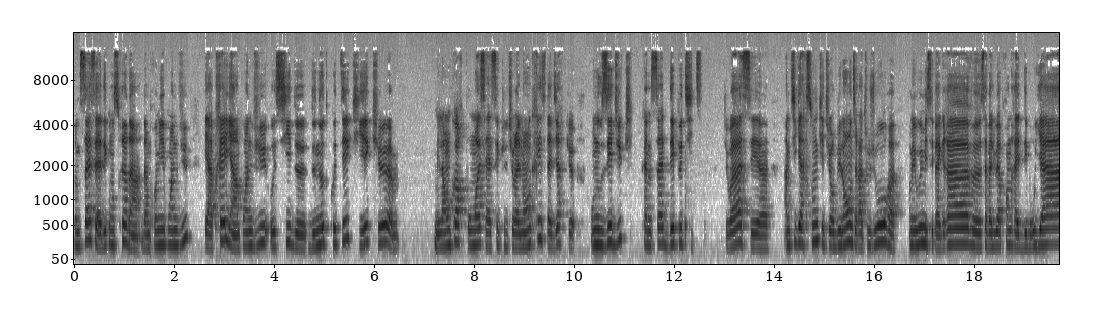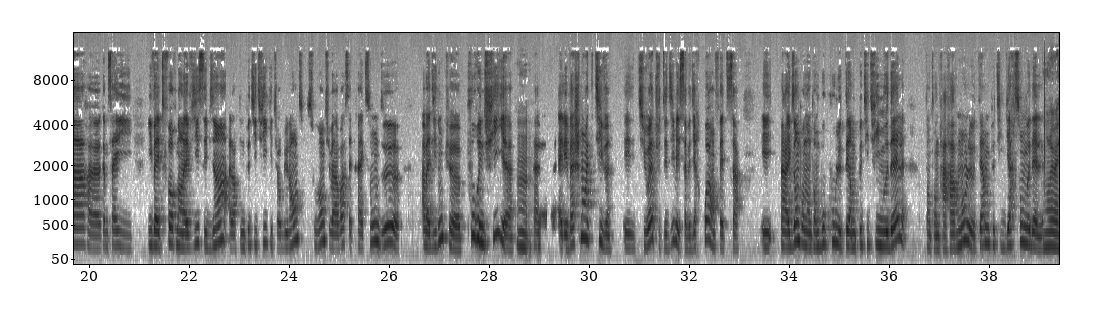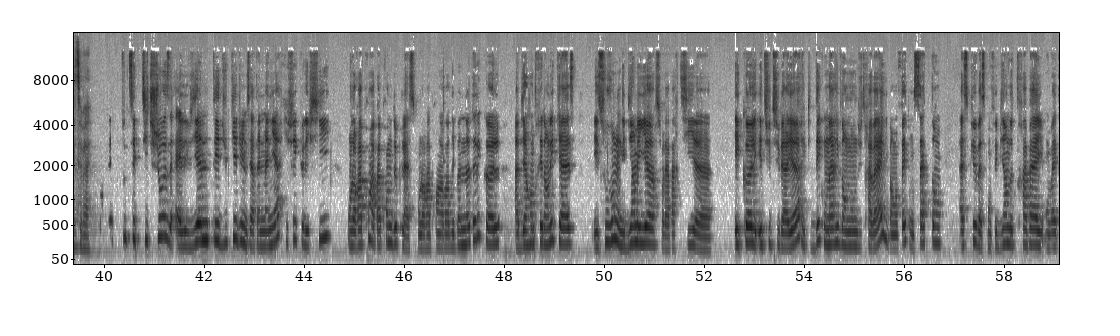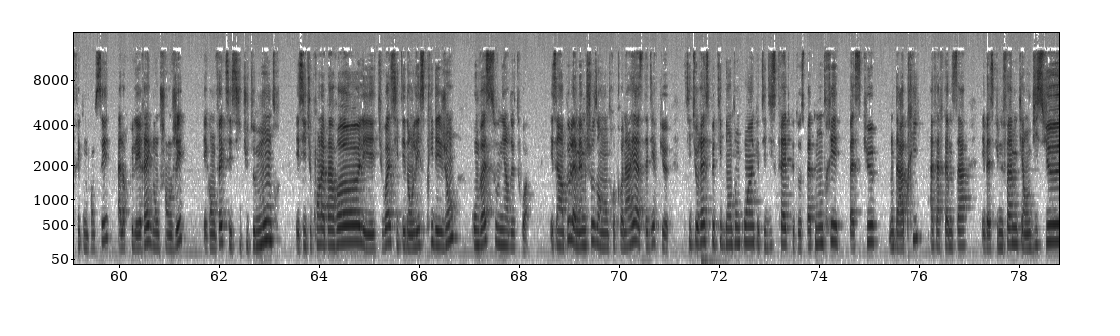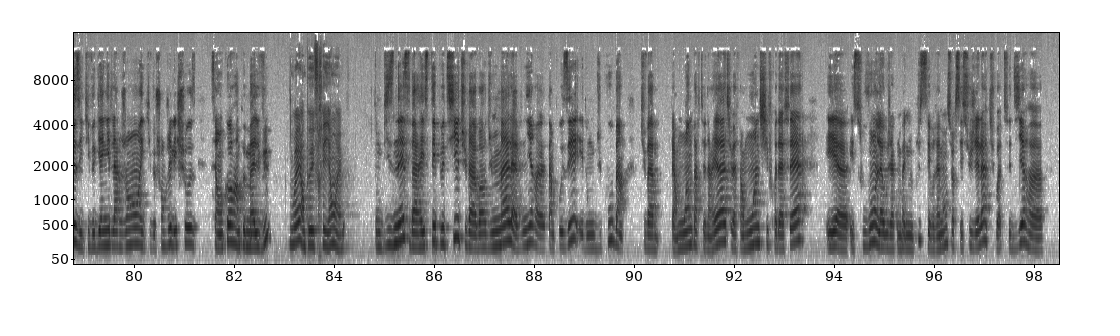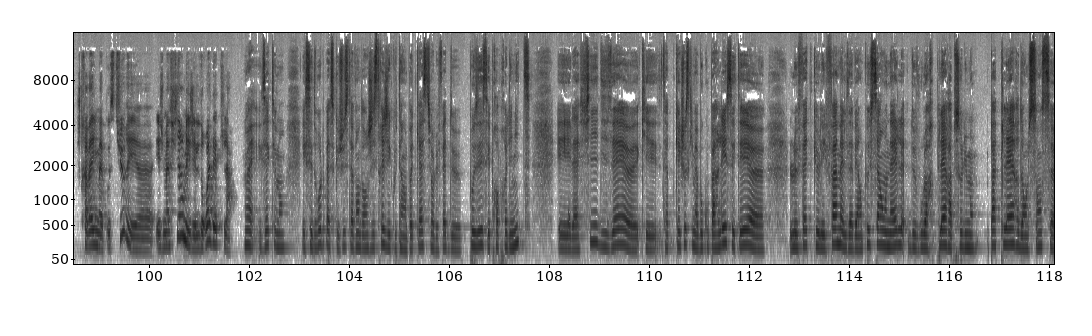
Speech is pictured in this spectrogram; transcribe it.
Donc ça, c'est à déconstruire d'un premier point de vue. Et après, il y a un point de vue aussi de, de notre côté qui est que, mais là encore, pour moi, c'est assez culturellement ancré, c'est-à-dire que on nous éduque comme ça dès petites. Tu vois, c'est un petit garçon qui est turbulent, on dira toujours mais oui, mais c'est pas grave, euh, ça va lui apprendre à être débrouillard, euh, comme ça il, il, va être fort dans la vie, c'est bien. Alors qu'une petite fille qui est turbulente, souvent tu vas avoir cette réaction de euh, ah bah dis donc pour une fille, mm. elle est vachement active. Et tu vois, tu te dis mais ça veut dire quoi en fait ça? Et par exemple, on entend beaucoup le terme petite fille modèle, tu entendras rarement le terme petit garçon modèle. Oui, ouais, c'est vrai. En fait, toutes ces petites choses, elles viennent t'éduquer d'une certaine manière qui fait que les filles on leur apprend à pas prendre de place, on leur apprend à avoir des bonnes notes à l'école, à bien rentrer dans les cases. Et souvent, on est bien meilleur sur la partie euh, école, études supérieures. Et puis, dès qu'on arrive dans le monde du travail, ben, en fait, on s'attend à ce que, parce qu'on fait bien notre travail, on va être récompensé, alors que les règles ont changé. Et qu'en fait, c'est si tu te montres et si tu prends la parole et tu vois, si tu es dans l'esprit des gens, qu'on va se souvenir de toi. Et c'est un peu la même chose en entrepreneuriat, c'est-à-dire que si tu restes petite dans ton coin, que tu es discrète, que tu n'oses pas te montrer parce que on t'a appris à faire comme ça, et parce qu'une femme qui est ambitieuse et qui veut gagner de l'argent et qui veut changer les choses, c'est encore un peu mal vu. Ouais, un peu effrayant. Ton business va rester petit et tu vas avoir du mal à venir euh, t'imposer. Et donc, du coup, ben, tu vas faire moins de partenariats, tu vas faire moins de chiffres d'affaires. Et, euh, souvent, là où j'accompagne le plus, c'est vraiment sur ces sujets-là, tu vois, de se dire, euh, je travaille ma posture et, et je m'affirme et j'ai le droit d'être là. Ouais, exactement. Et c'est drôle parce que juste avant d'enregistrer, j'écoutais un podcast sur le fait de poser ses propres limites. Et la fille disait, euh, qui est quelque chose qui m'a beaucoup parlé, c'était euh, le fait que les femmes, elles avaient un peu ça en elles, de vouloir plaire absolument. Pas plaire dans le sens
